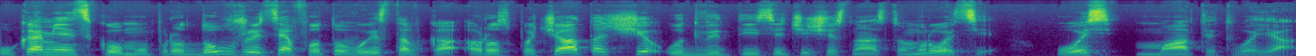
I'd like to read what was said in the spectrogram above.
У Кам'янському продовжується фотовиставка, розпочата ще у 2016 році. Ось мати твоя.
